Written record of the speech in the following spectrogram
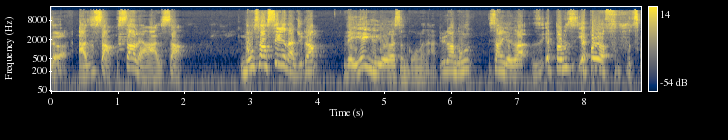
是也是生，生两个也是生。侬生三个呢，就讲万一有一个成功了呢？比如讲侬生一个是一百分之一百个付付出，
